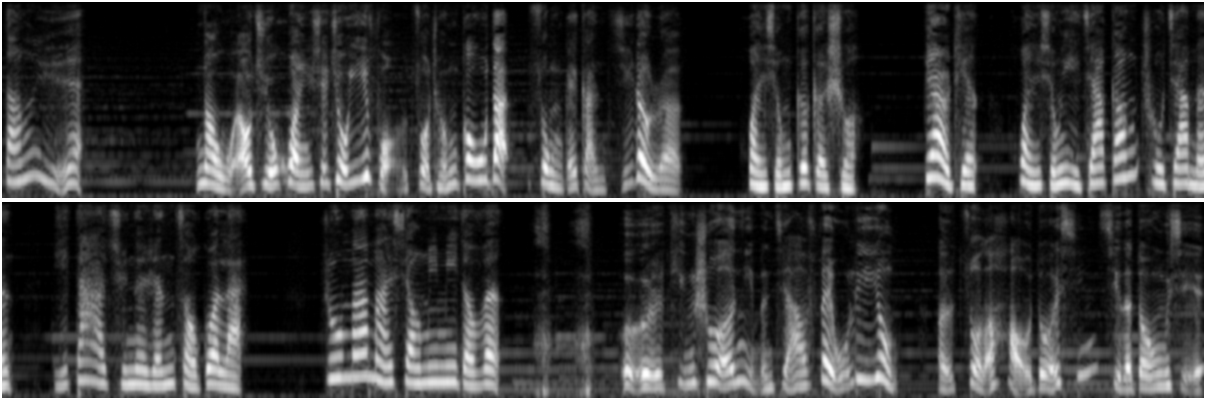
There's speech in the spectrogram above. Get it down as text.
挡雨。那我要去换一些旧衣服，做成购物袋，送给赶集的人。浣熊哥哥说。第二天，浣熊一家刚出家门，一大群的人走过来。猪妈妈笑眯眯地问：“呃，听说你们家废物利用？”呃，做了好多新奇的东西，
